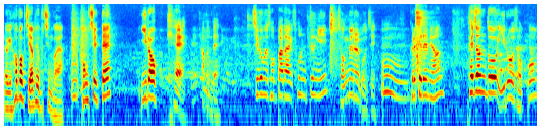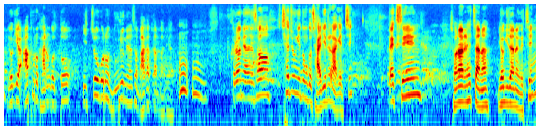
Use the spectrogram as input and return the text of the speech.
여기 허벅지 옆에 붙인 거야. 음. 공칠 때 이렇게 하면 돼. 지금은 손바닥, 손등이 정면을 보지. 음. 그렇게 되면 회전도 이루어졌고 여기가 앞으로 가는 것도 이쪽으로 누르면서 막았단 말이야. 음, 음. 그러면서 체중 이동도 잘 일어나겠지? 백스윙 전환을 했잖아. 여기잖아, 그치? 응.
